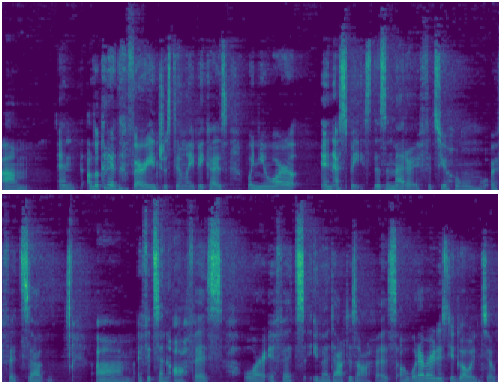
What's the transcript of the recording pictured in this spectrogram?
Um, and I look at it very interestingly because when you are in a space, doesn't matter if it's your home or if it's a um, if it's an office or if it's even a doctor's office or whatever it is you're going to,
